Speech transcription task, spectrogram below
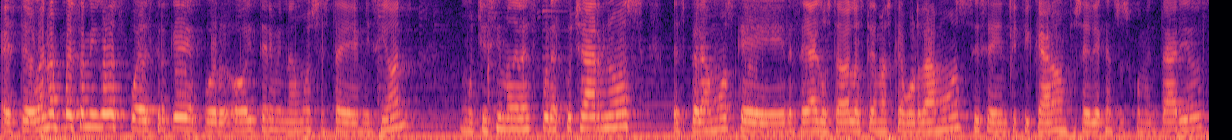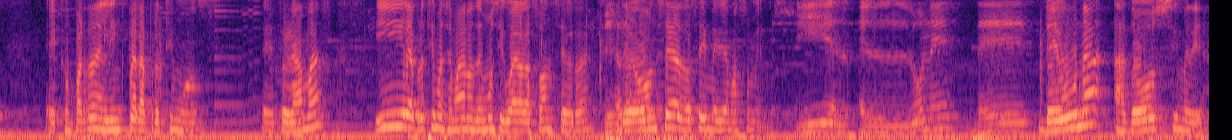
Este, bueno, pues amigos, pues creo que por hoy terminamos esta emisión. Muchísimas gracias por escucharnos. Esperamos que les haya gustado los temas que abordamos. Si se identificaron, pues ahí dejen sus comentarios. Eh, compartan el link para próximos eh, programas. Y la próxima semana nos vemos igual a las 11, ¿verdad? Sí, a de las 11 11. a 12 y media más o menos. Y el, el lunes de De 1 a 2 y media.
